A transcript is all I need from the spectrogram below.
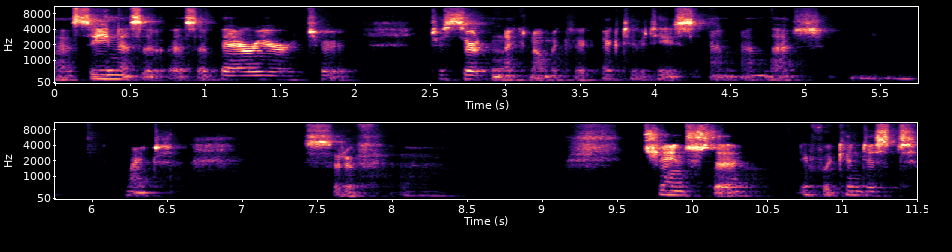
uh, seen as a, as a barrier to, to certain economic activities and, and that might sort of uh, change the, if we can just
